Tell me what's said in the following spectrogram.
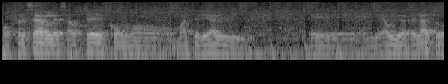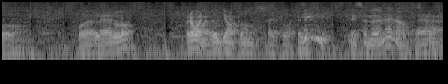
ofrecerles a ustedes como material eh, de audio de relato poder leerlo. Pero bueno, de última podemos usar el que vos tenés. Eso es lo de menos. O sea,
